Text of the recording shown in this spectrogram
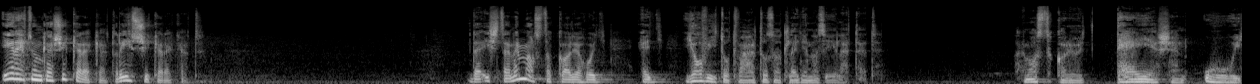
Érhetünk el sikereket, részsikereket. De Isten nem azt akarja, hogy egy javított változat legyen az életed, hanem azt akarja, hogy teljesen új.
